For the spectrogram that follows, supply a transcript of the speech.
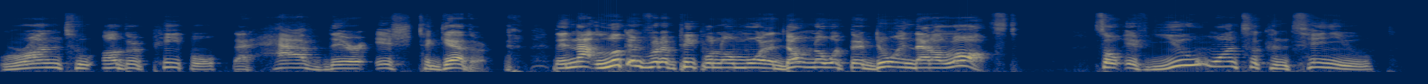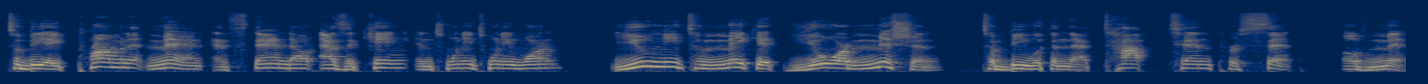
run to other people that have their ish together. They're not looking for the people no more that don't know what they're doing that are lost. So if you want to continue to be a prominent man and stand out as a king in 2021, you need to make it your mission to be within that top 10% of men.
